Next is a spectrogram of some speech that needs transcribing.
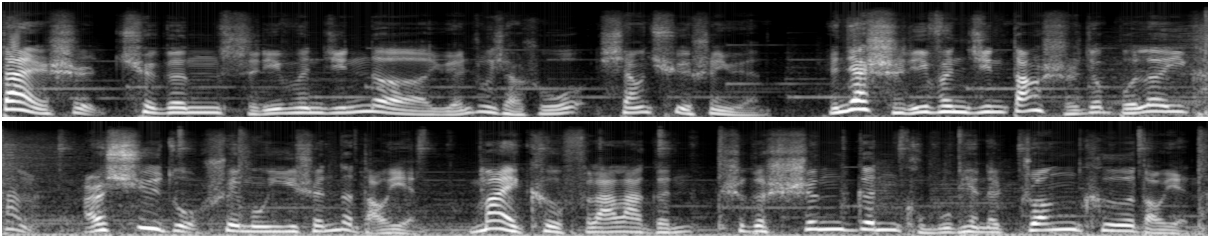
但是却跟史蒂芬金的原著小说相去甚远。人家史蒂芬金当时就不乐意看了，而续作《睡梦医生》的导演麦克弗拉纳根是个深耕恐怖片的专科导演呐，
